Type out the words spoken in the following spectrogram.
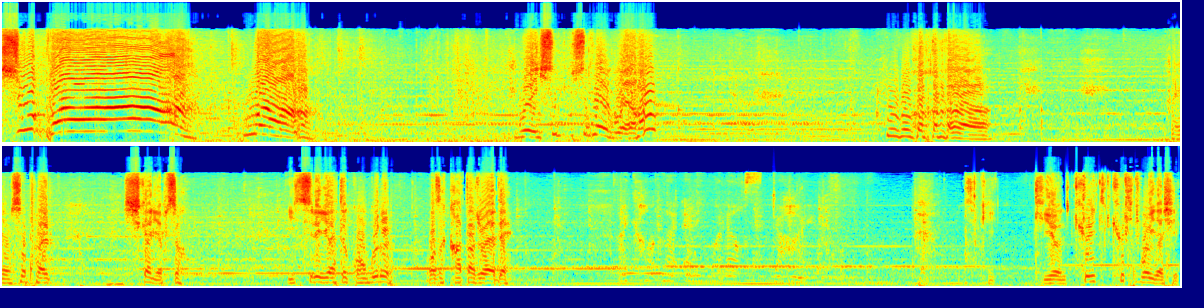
슈퍼! 우와! 뭐야 이 슈, 슈퍼 뭐야? 우와! 하지만 습할 시간이 없어. 이 쓰레기 같은 공구를 어서 갖다 줘야 돼. I can't let anyone else die. 특히 귀여운 cutie cutie boy 자식.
